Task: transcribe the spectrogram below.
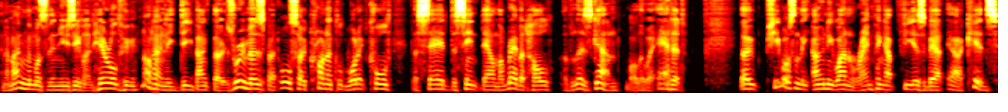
And among them was the New Zealand Herald, who not only debunked those rumours, but also chronicled what it called the sad descent down the rabbit hole of Liz Gunn while they were at it. Though she wasn't the only one ramping up fears about our kids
